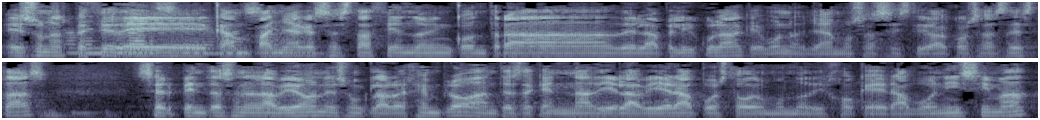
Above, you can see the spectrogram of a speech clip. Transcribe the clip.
es una especie de campaña que se está haciendo en contra de la película, que bueno, ya hemos asistido a cosas de estas. Serpientes en el avión es un claro ejemplo. Antes de que nadie la viera, pues todo el mundo dijo que era buenísima.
